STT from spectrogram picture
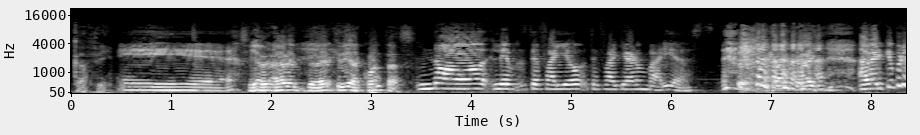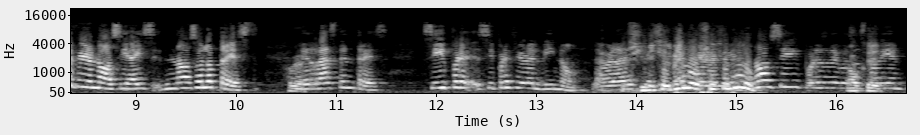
Café. Eh, Sí, a ver, a ver, a ver qué diga, ¿cuántas? no, le- te falló, te fallaron varias. A ver, ¿qué prefiero? No, si hay, no, solo tres. Erraste en tres. Sí, pre- sí prefiero el vino. La verdad es Sí, que dije el vino, sí el vino. No, sí, por eso digo, eso Ok. está bien.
